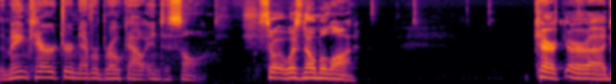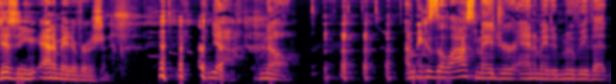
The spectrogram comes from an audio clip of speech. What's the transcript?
The main character never broke out into song. So it was no Mulan. Character uh, Disney animated version. yeah, no. I mean, because the last major animated movie that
